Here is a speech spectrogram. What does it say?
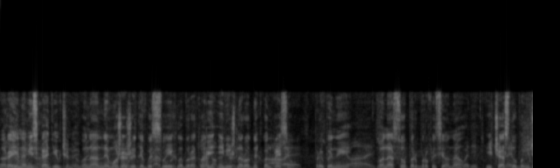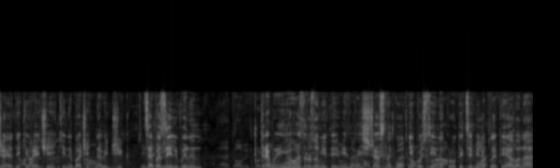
Рейна міська дівчина. Вона не може жити без своїх лабораторій і міжнародних конгресів. Припини. Вона суперпрофесіонал і часто помічає такі речі, які не бачить навіть Джік. Це Базиль винен. Треба і його зрозуміти. Він весь час на кухні постійно крутиться біля плити, а вона.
